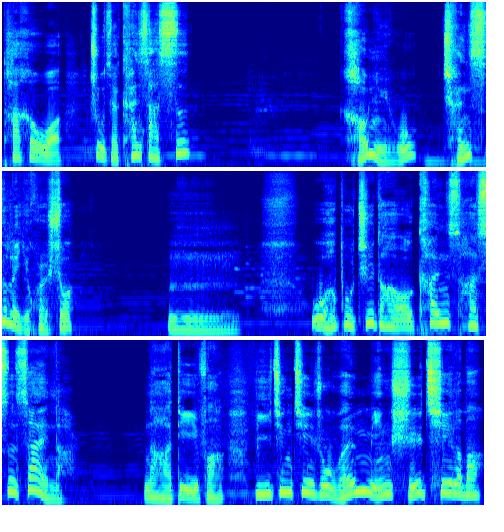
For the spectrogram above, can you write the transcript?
她和我住在堪萨斯。好女巫沉思了一会儿，说：“嗯，我不知道堪萨斯在哪儿。那地方已经进入文明时期了吗？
